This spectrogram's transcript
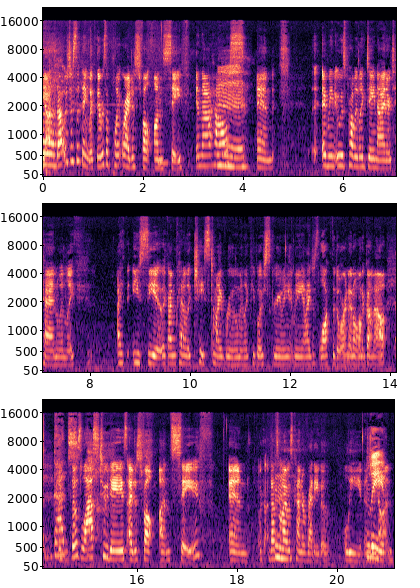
yeah, that was just the thing. Like there was a point where I just felt unsafe in that house Mm. and I mean it was probably like day 9 or 10 when like I you see it like I'm kind of like chased to my room and like people are screaming at me and I just lock the door and I don't want to come out. That's those last 2 days I just felt unsafe and like, that's when I Mm. was kind of ready to leave and Leave. be done.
